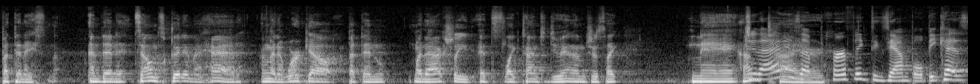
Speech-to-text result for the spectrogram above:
But then I, and then it sounds good in my head. I'm gonna work out, but then when actually it's like time to do it, I'm just like, nah, I'm Dude, that is tired. a perfect example because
